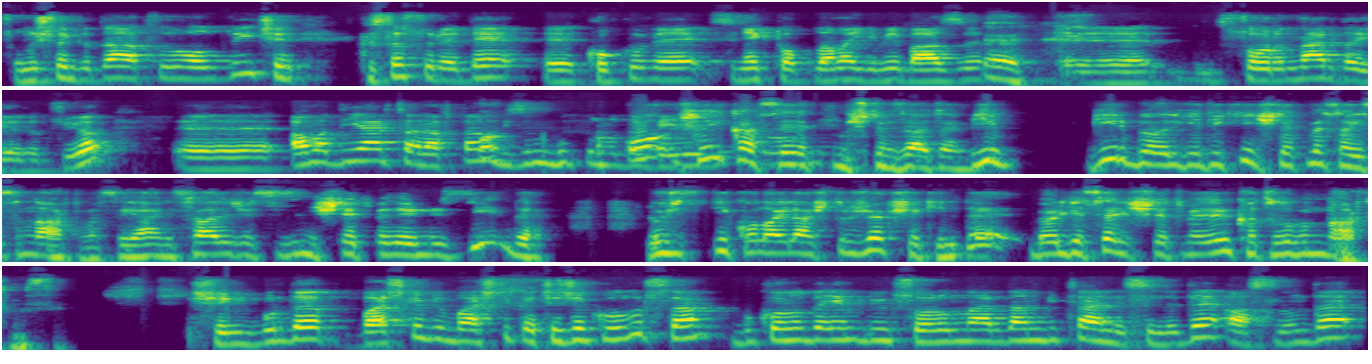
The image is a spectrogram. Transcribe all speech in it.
Sonuçta gıda atığı olduğu için kısa sürede e, koku ve sinek toplama gibi bazı evet. e, sorunlar da yaratıyor. E, ama diğer taraftan o, bizim bu konuda... O şeyi kastetmiştim zaten. Bir, bir bölgedeki işletme sayısının artması. Yani sadece sizin işletmeleriniz değil de lojistiği kolaylaştıracak şekilde bölgesel işletmelerin katılımının artması. Şimdi burada başka bir başlık açacak olursam bu konuda en büyük sorunlardan bir tanesini de aslında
